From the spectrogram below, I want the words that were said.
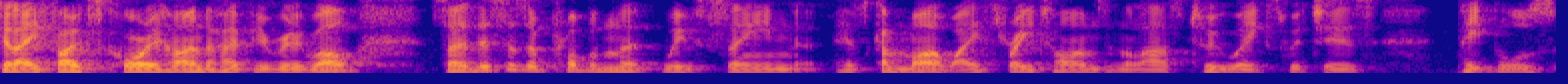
G'day, folks. Corey Hinde. I hope you're really well. So, this is a problem that we've seen has come my way three times in the last two weeks, which is people's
